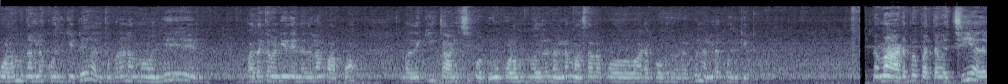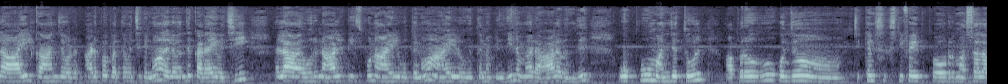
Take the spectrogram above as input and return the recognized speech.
குழம்பு நல்லா கொதிக்கிட்டு அதுக்கப்புறம் நம்ம வந்து வதக்க வேண்டியது என்னதெல்லாம் பார்ப்போம். வதக்கி தாளித்து கொட்டுவோம் குழம்பு முதல்ல நல்லா மசாலா போ வாட போகிற அளவுக்கு நல்லா கொதிக்கட்டும். நம்ம அடுப்பை பற்ற வச்சு அதில் ஆயில் காஞ்ச அடுப்பை பற்ற வச்சுக்கணும். அதில் வந்து கடாயை வச்சு அதில் ஒரு நாலு டீஸ்பூன் ஆயில் ஊற்றணும் ஆயில் ஊற்றின பிந்தி நம்ம இறாலை வந்து உப்பு மஞ்சத்தூள் அப்புறம் கொஞ்சம் chicken sixty five powder masala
